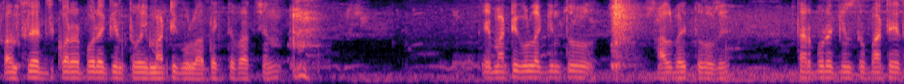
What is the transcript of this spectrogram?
কারণ সিলেক্ট করার পরে কিন্তু এই মাটিগুলো দেখতে পাচ্ছেন। এই মাটিগুলো কিন্তু হাল বাইতে হবে। তারপরে কিন্তু পাটের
